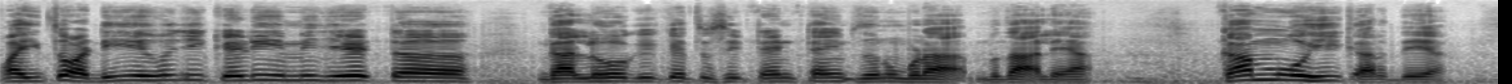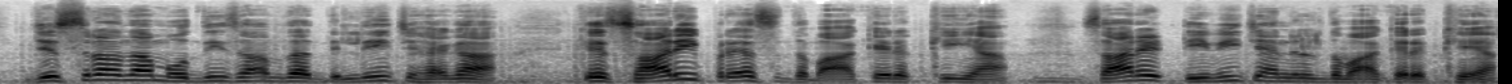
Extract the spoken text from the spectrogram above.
ਭਾਈ ਤੁਹਾਡੀ ਇਹੋ ਜੀ ਕਿਹੜੀ ਇਮੀਡੀਏਟ ਗੱਲ ਹੋ ਗਈ ਕਿ ਤੁਸੀਂ 10 ਟਾਈਮਸ ਉਹਨੂੰ ਬੜਾ ਵਧਾ ਲਿਆ? ਕੰਮ ਉਹੀ ਕਰਦੇ ਆ। ਜਿਸ ਤਰ੍ਹਾਂ ਦਾ ਮੋਦੀ ਸਾਹਿਬ ਦਾ ਦਿੱਲੀ 'ਚ ਹੈਗਾ ਕਿ ਸਾਰੀ ਪ੍ਰੈਸ ਦਬਾ ਕੇ ਰੱਖੀ ਆ ਸਾਰੇ ਟੀਵੀ ਚੈਨਲ ਦਬਾ ਕੇ ਰੱਖੇ ਆ।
